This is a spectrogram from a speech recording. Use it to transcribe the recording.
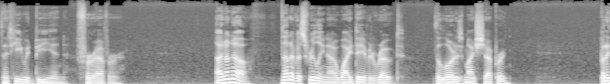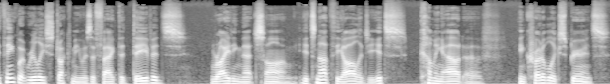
that he would be in forever. I don't know. None of us really know why David wrote, The Lord is my shepherd. But I think what really struck me was the fact that David's writing that song, it's not theology, it's coming out of incredible experience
